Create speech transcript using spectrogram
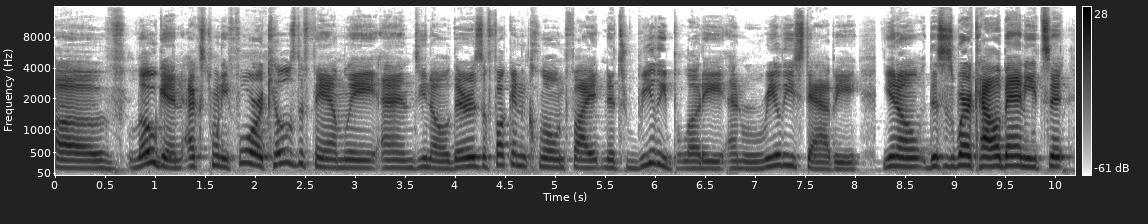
of Logan X24 kills the family and you know there's a fucking clone fight and it's really bloody and really stabby. You know, this is where Caliban eats it.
